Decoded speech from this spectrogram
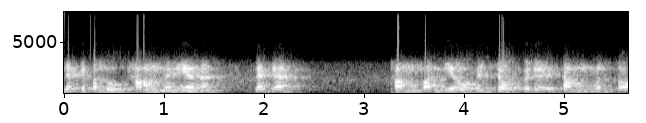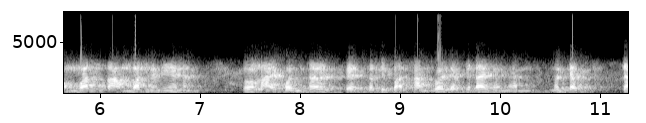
อยากจะบรรลุธรรมอย่างเงี้ยนะ อยากจะทำวันเดียวให้จบไปเลยทำวันสองวันสามวันอย่างเงี้ยนะก็หลายคนถ้าเกิดปฏิบัติธรรมก็อยากจะได้อย่างนั้นเหมือนกับใจ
